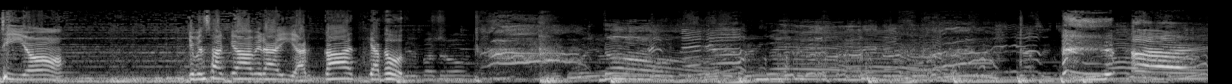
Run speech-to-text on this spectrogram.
Tío. Yo pensaba que iba a haber ahí Arcadia 2. El patrón. No. Ay,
